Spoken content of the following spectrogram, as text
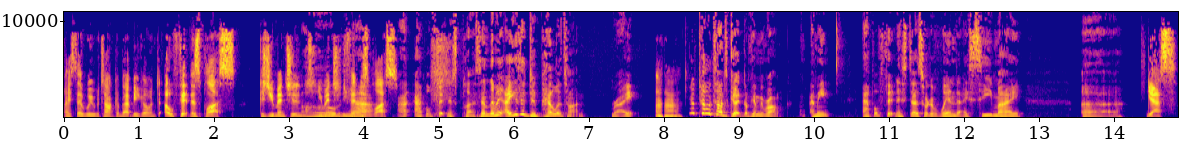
I said we would talk about me going to oh Fitness Plus because you mentioned Oh, you mentioned Fitness. Plus. Uh, Apple Fitness Plus. Now, let me. I used to do Peloton, right? Mm-hmm. And Peloton's good. Don't get me wrong. I mean, Apple Fitness does sort of win. That I see my Yes,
